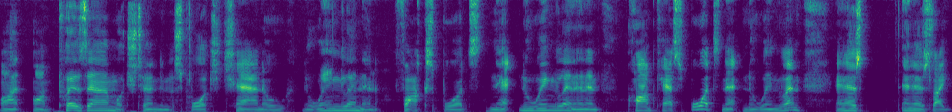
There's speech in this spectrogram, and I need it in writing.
on, on Prism, which turned into Sports Channel New England, and Fox Sports Net New England, and then Comcast Sports Net New England. And his, and his like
